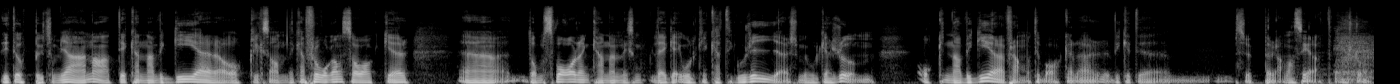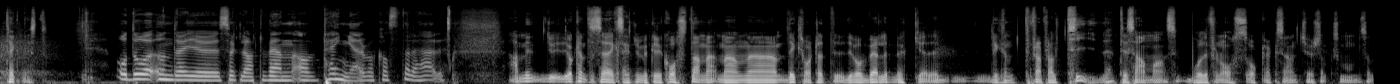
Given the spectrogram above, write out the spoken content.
lite uppbyggt som hjärnan, att det kan navigera och liksom, det kan fråga om saker. Eh, de svaren kan den liksom lägga i olika kategorier, som i olika rum och navigera fram och tillbaka där, vilket är superavancerat, förstår, tekniskt. Och då undrar ju såklart vän av pengar, vad kostar det här? Ja, men jag kan inte säga exakt hur mycket det kostar, men, men eh, det är klart att det var väldigt mycket, liksom, framförallt tid tillsammans, både från oss och Accenture som, som, som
